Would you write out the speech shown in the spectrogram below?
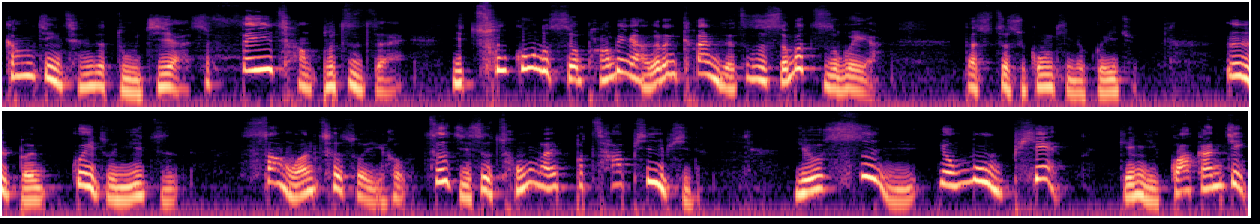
刚进城的赌鸡啊，是非常不自在。你出宫的时候，旁边两个人看着，这是什么滋味啊？但是这是宫廷的规矩，日本贵族女子上完厕所以后，自己是从来不擦屁屁的，由侍女用木片。给你刮干净。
